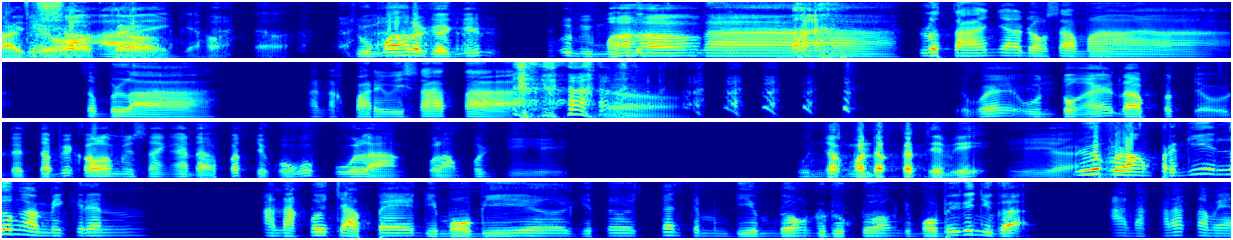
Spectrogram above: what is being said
aja Bisa hotel. aja hotel. cuma harganya lebih mahal Nah, Lu tanya dong sama sebelah anak pariwisata. Ya. ya, untung aja dapet ya udah tapi kalau misalnya nggak dapet ya gue pulang pulang pergi Puncak mah deket ya, Bi. iya. Lu pulang pergi lu nggak mikirin anak lu capek di mobil gitu. Kan cuma diem doang duduk doang. Di mobil kan juga anak-anak namanya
